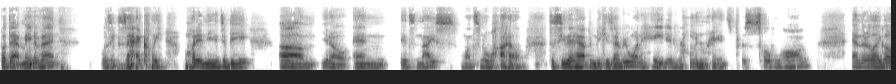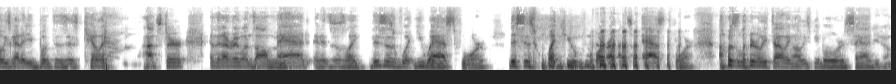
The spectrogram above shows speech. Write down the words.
but that main event was exactly what it needed to be. Um, you know, and it's nice once in a while to see that happen because everyone hated Roman Reigns for so long. And they're like, oh, he's got to be booked as this killer monster. And then everyone's all mad. And it's just like, this is what you asked for. This is what you morons asked for. I was literally telling all these people who were sad, you know,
